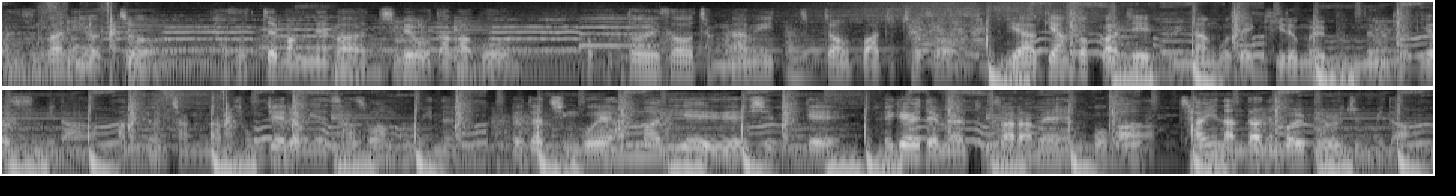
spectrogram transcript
한순간이었죠. 다섯째 막내가 집에 오다가 본 것부터 해서 장남이 직접 마주쳐서 이야기한 것까지 불난 곳에 기름을 붓는 격이었습니다. 한편 장남 송재령의 사소한 고민은 여자친구의 한마디에 의해 쉽게 해결되며 두 사람의 행보가 차이 난다는 걸 보여줍니다.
